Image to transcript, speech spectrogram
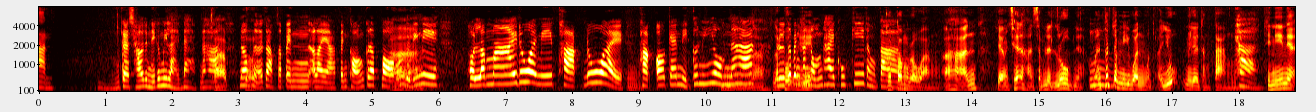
าน กระเช้าเดี๋ยวนี้ก็มีหลายแบบนะคะ ครับนอกเหนือจากจะเป็นอะไรอะ เป็นของกระป๋องอ่าเดี๋ยวนี้มีผลไม้ด้วยมีผักด้วย อืมผักออร์แกนิกก็นิยมนะคะ อืมนะแล้วหรือจะเป็นพวกขนี้ นมไทยคุกกี้ต่างๆ ก็ต้องระวังอาหารอย่างเช่นอาหารสำเร็จรูปเนี่ยอืมมันก็จะมีวันหมดอายุมีอะไรต่างๆมาค่ะ ทีนี้เนี่ย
